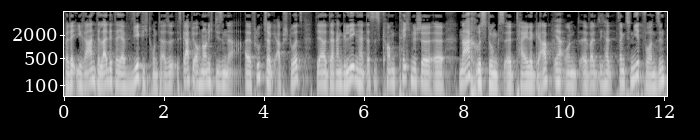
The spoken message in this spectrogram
weil der Iran, der leidet da ja wirklich drunter. Also es gab ja auch noch nicht diesen äh, Flugzeugabsturz, der daran gelegen hat, dass es kaum technische äh, Nachrüstungsteile gab Ja. und äh, weil sie halt sanktioniert worden sind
